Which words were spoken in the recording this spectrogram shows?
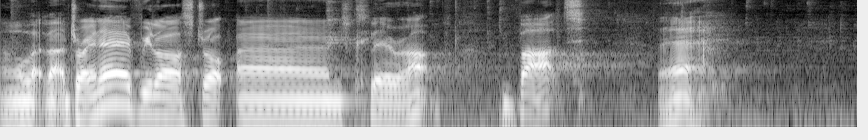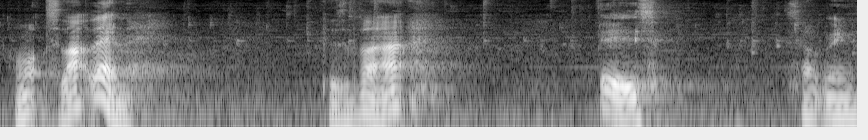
I'll let that drain every last drop and clear up. But, there. What's that then? Because that is something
